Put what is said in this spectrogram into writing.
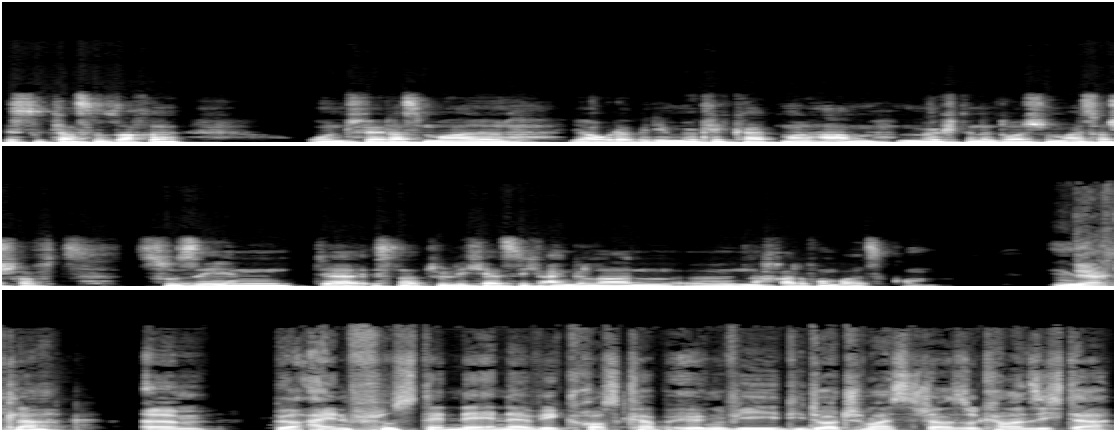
ist eine klasse Sache. Und wer das mal, ja, oder wer die Möglichkeit mal haben möchte, eine deutsche Meisterschaft zu sehen, der ist natürlich herzlich eingeladen, äh, nach Rade vom Wald zu kommen. Ja, klar. Ähm, beeinflusst denn der NRW Cross Cup irgendwie die deutsche Meisterschaft? Also kann man sich da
